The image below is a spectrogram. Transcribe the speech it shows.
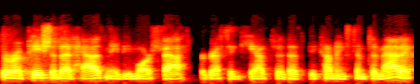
For a patient that has maybe more fast progressing cancer that's becoming symptomatic,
